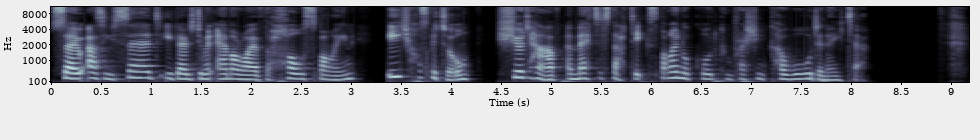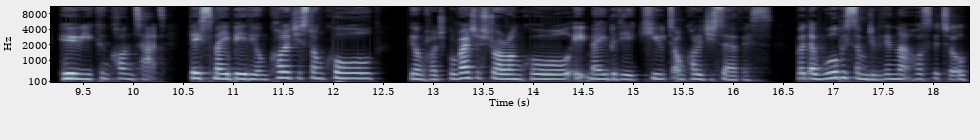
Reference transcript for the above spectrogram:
So, as you said, you're going to do an MRI of the whole spine. Each hospital should have a metastatic spinal cord compression coordinator who you can contact. This may be the oncologist on call, the oncological registrar on call, it may be the acute oncology service, but there will be somebody within that hospital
